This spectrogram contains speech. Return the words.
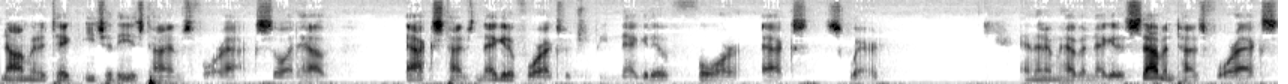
Now I'm going to take each of these times 4x. So I'd have x times negative 4x, which would be negative 4x squared. And then I'm going to have a negative 7 times 4x,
